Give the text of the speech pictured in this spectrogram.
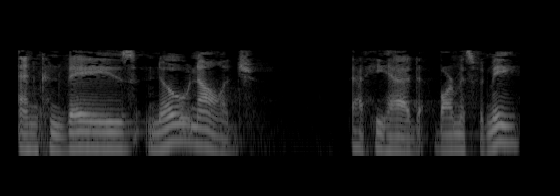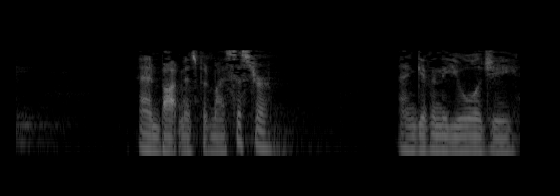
and conveys no knowledge that he had bar mitzvahed me and bat mitzvahed my sister and given the eulogy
